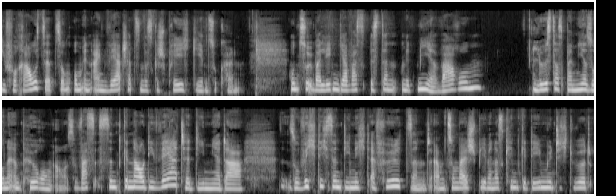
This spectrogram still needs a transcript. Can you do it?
die Voraussetzung, um in ein wertschätzendes Gespräch gehen zu können. Und zu überlegen, ja, was ist denn mit mir? Warum löst das bei mir so eine Empörung aus? Was sind genau die Werte, die mir da so wichtig sind, die nicht erfüllt sind? Ähm, zum Beispiel, wenn das Kind gedemütigt wird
